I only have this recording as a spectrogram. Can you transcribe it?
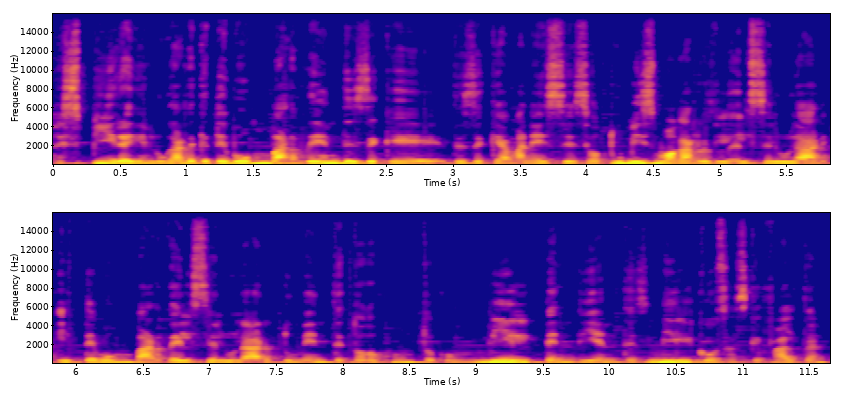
Respira y en lugar de que te bombarden desde que, desde que amaneces o tú mismo agarres el celular y te bombarde el celular, tu mente todo junto con mil pendientes, mil cosas que faltan,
